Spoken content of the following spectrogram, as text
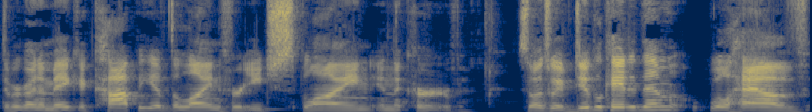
then we're going to make a copy of the line for each spline in the curve. So once we've duplicated them, we'll have,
